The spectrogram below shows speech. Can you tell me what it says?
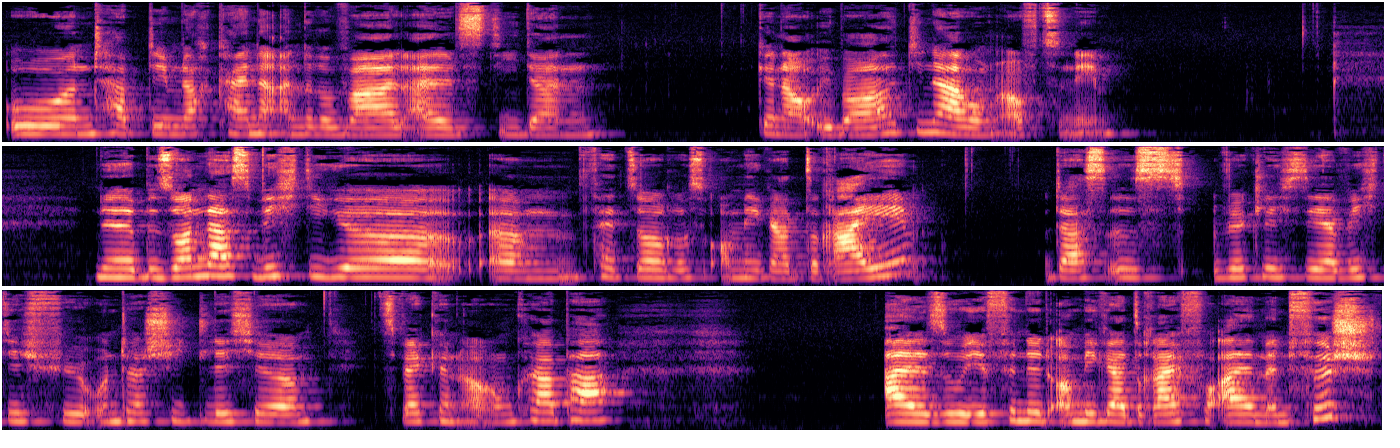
und habt demnach keine andere Wahl, als die dann genau über die Nahrung aufzunehmen. Eine besonders wichtige ähm, Fettsäure ist Omega-3. Das ist wirklich sehr wichtig für unterschiedliche Zwecke in eurem Körper. Also ihr findet Omega-3 vor allem in Fisch.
